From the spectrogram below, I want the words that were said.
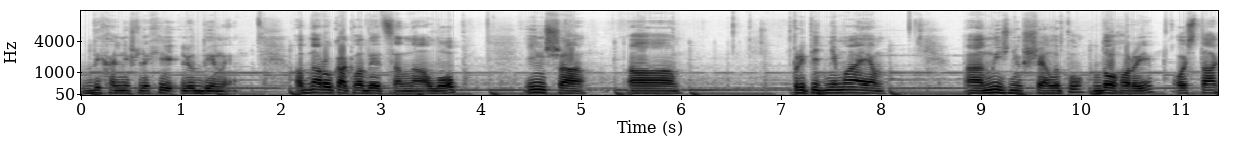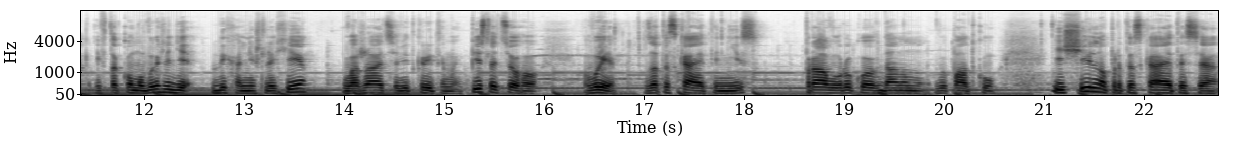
дихальні шляхи людини. Одна рука кладеться на лоб, інша припіднімає нижню щелепу догори, ось так, і в такому вигляді дихальні шляхи вважаються відкритими. Після цього ви затискаєте ніс правою рукою в даному випадку і щільно притискаєтеся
